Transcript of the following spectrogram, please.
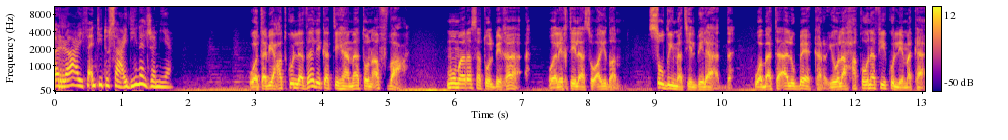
الراعي فأنت تساعدين الجميع. وتبعت كل ذلك اتهامات أفظع. ممارسة البغاء والاختلاس أيضا. صدمت البلاد وبات آل بيكر يلاحقون في كل مكان.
